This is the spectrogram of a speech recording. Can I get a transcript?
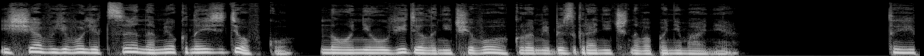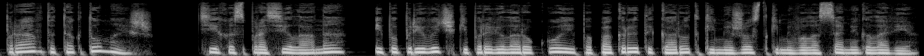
ища в его лице намек на издевку, но не увидела ничего, кроме безграничного понимания. «Ты правда так думаешь?» — тихо спросила она и по привычке провела рукой по покрытой короткими жесткими волосами голове.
